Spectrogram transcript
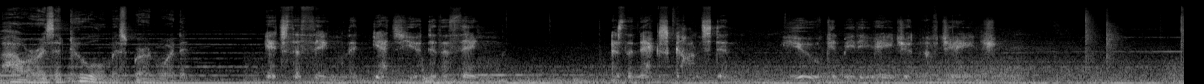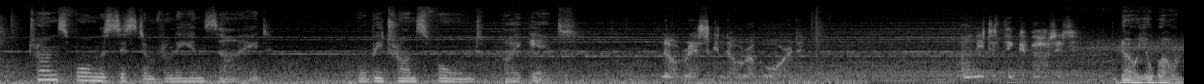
Power is a tool, Miss Burnwood. It's the thing that gets you to the thing. As the next constant, you can be the agent of change. Transform the system from the inside, or be transformed by it. No risk, no reward. I'll need to think about it. No, you won't.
